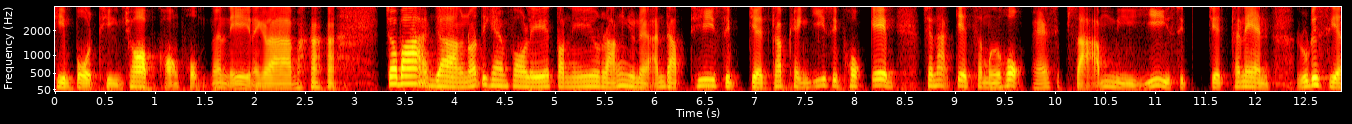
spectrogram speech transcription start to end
ทีมโปรดทีมชอบของผมนั่นเองนะครับเจ้าบ้านอย่างนอตติงแฮมฟอร์เรสต์ตอนนี้รั้งอยู่ในอันดับที่ 17 ครับ แข่ง 26 เกม ชนะ 7 เสมอ 6 แพ้ 13 มี 27 คะแนนรู้ได้เสีย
